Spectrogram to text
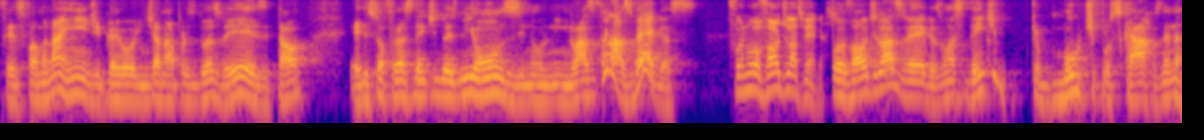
fez fama na Indy, ganhou Indianápolis duas vezes e tal. Ele sofreu um acidente em 2011, no, em Las, foi em Las Vegas? Foi no Oval de Las Vegas. Oval de Las Vegas, um acidente que múltiplos carros, né?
